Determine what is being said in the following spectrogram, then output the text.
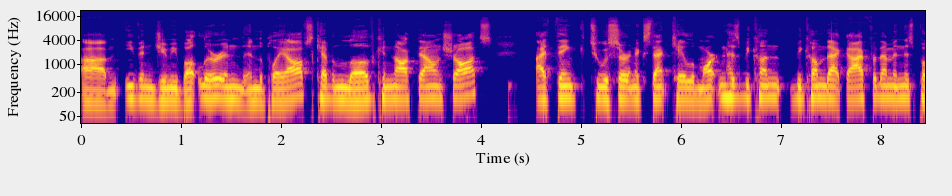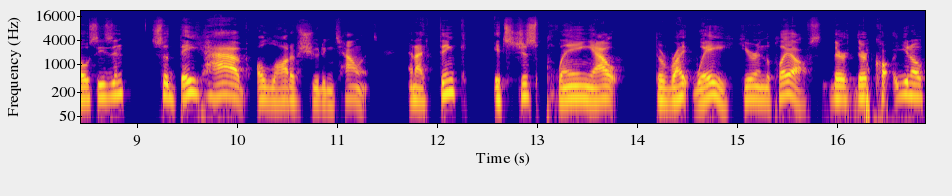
um, even Jimmy Butler in, in the playoffs. Kevin Love can knock down shots. I think to a certain extent, Caleb Martin has become become that guy for them in this postseason. So they have a lot of shooting talent, and I think it's just playing out the right way here in the playoffs. They're they're you know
